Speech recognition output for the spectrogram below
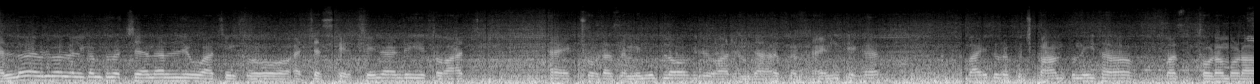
Hello everyone welcome to the channel you watching for H S K three ninety तो आज है एक छोटा सा मिनी ब्लॉग जो आज हम जा रहे हैं अपने फ्रेंड के घर। भाई तो कुछ काम तो नहीं था। बस थोड़ा मोड़ा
